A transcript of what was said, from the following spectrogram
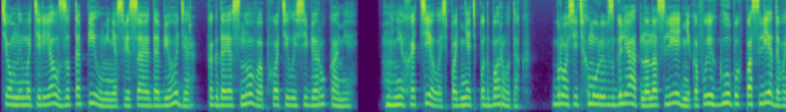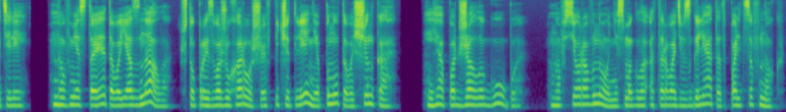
Темный материал затопил меня, свисая до бедер, когда я снова обхватила себя руками. Мне хотелось поднять подбородок бросить хмурый взгляд на наследников и их глупых последователей. Но вместо этого я знала, что произвожу хорошее впечатление пнутого щенка. Я поджала губы, но все равно не смогла оторвать взгляд от пальцев ног.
